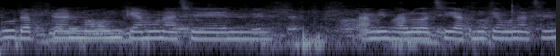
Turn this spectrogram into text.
গুড আফটারনুন কেমন আছেন? আমি ভালো আছি আপনি কেমন আছেন?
